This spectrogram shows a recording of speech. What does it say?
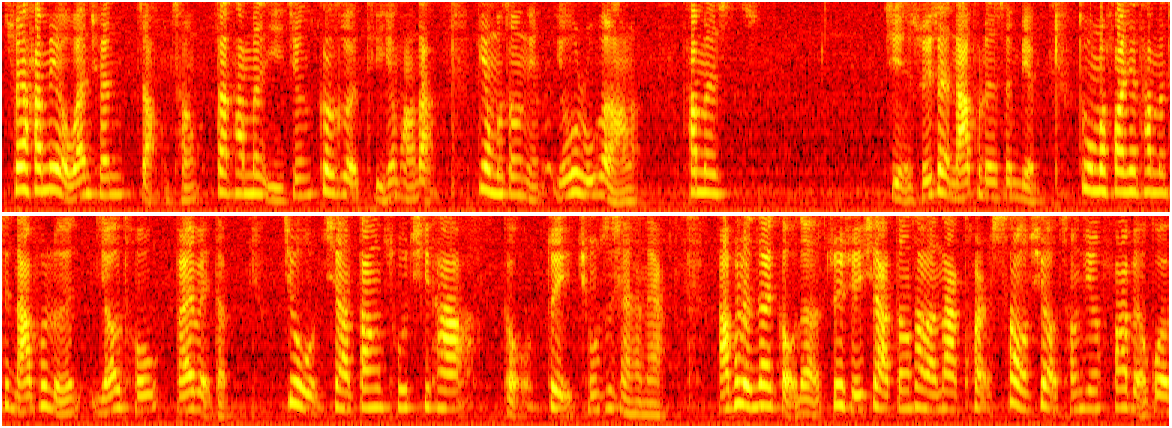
虽然还没有完全长成，但它们已经个个体型庞大、面目狰狞，犹如饿狼了。他们紧随在拿破仑身边。杜门发现他们对拿破仑摇头摆尾的。就像当初其他狗对琼斯先生那样，拿破仑在狗的追随下登上了那块少校曾经发表过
